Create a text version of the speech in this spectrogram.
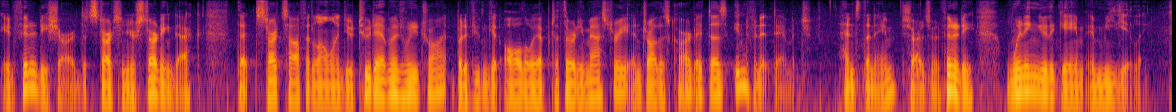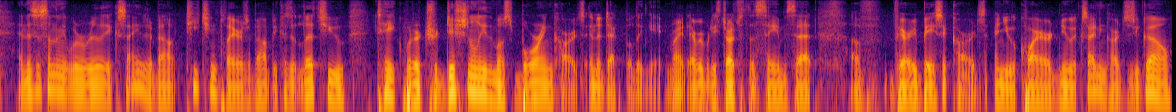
Infinity Shard that starts in your starting deck. That starts off, it'll only do two damage when you draw it, but if you can get all the way up to 30 mastery and draw this card, it does infinite damage. Hence the name, Shards of Infinity, winning you the game immediately. And this is something that we're really excited about teaching players about because it lets you take what are traditionally the most boring cards in a deck building game, right? Everybody starts with the same set of very basic cards and you acquire new exciting cards as you go.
